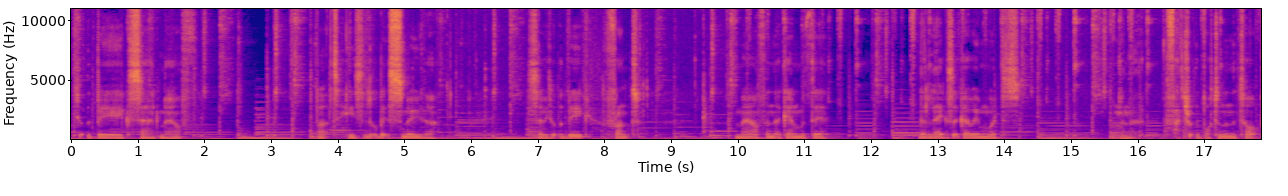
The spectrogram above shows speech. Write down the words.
He's got the big sad mouth, but he's a little bit smoother. So he's got the big front mouth and again with the the legs that go inwards and the fatter at the bottom than the top.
